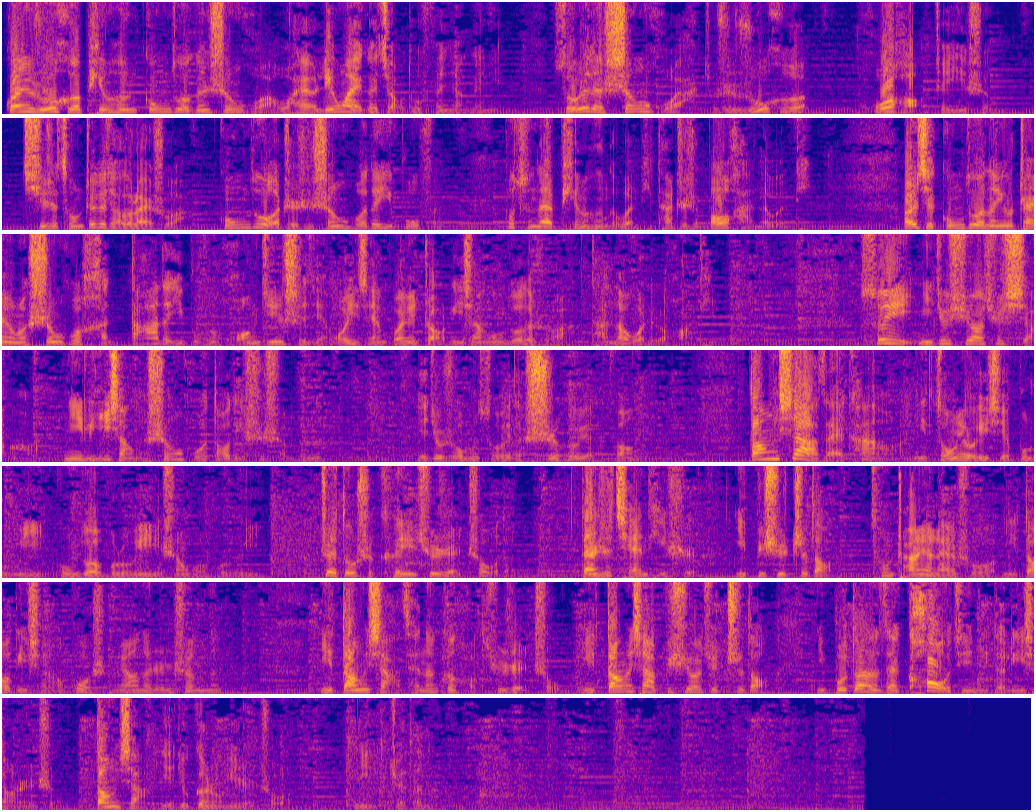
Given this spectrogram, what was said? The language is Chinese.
关于如何平衡工作跟生活啊，我还有另外一个角度分享给你。所谓的生活啊，就是如何活好这一生。其实从这个角度来说啊，工作只是生活的一部分，不存在平衡的问题，它只是包含的问题。而且工作呢，又占用了生活很大的一部分黄金时间。我以前关于找理想工作的时候啊，谈到过这个话题。所以你就需要去想哈，你理想的生活到底是什么呢？也就是我们所谓的诗和远方。当下再看啊，你总有一些不如意，工作不如意，生活不如意，这都是可以去忍受的。但是前提是你必须知道，从长远来说，你到底想要过什么样的人生呢？你当下才能更好的去忍受。你当下必须要去知道，你不断的在靠近你的理想人生，当下也就更容易忍受了。你觉得呢？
